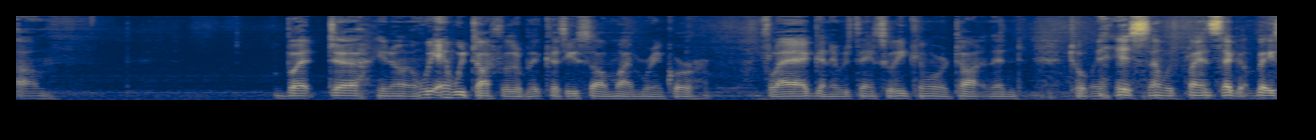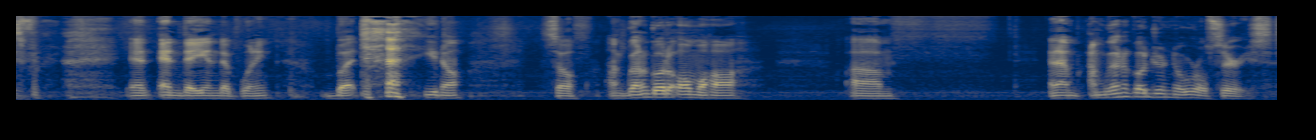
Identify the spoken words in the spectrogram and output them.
Um, but uh, you know, and we and we talked for a little bit because he saw my Marine Corps flag and everything, so he came over and talked, and then told me his son was playing second base for, and and they end up winning. But you know, so I'm gonna go to Omaha, um, and I'm I'm gonna go during the World Series.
